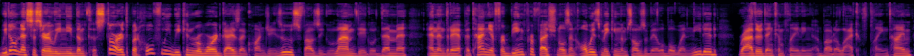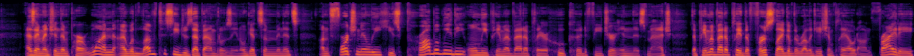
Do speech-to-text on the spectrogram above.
We don't necessarily need them to start, but hopefully we can reward guys like Juan Jesus, Fauzi Ghoulam, Diego Demme, and Andrea Petagna for being professionals and always making themselves available when needed, rather than complaining about a lack of playing time. As I mentioned in part one, I would love to see Giuseppe Ambrosino get some minutes. Unfortunately, he's probably the only Primavera player who could feature in this match. The Primavera played the first leg of the relegation playout on Friday,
